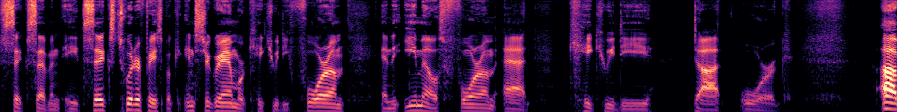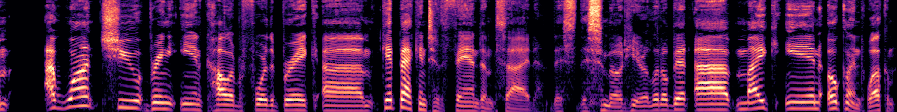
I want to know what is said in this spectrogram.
6786. Twitter, Facebook, Instagram, or KQED Forum. And the email is forum at kqed.org. Um, I want to bring Ian Collar before the break. Um, get back into the fandom side this this mode here a little bit. Uh, Mike in Oakland, welcome.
